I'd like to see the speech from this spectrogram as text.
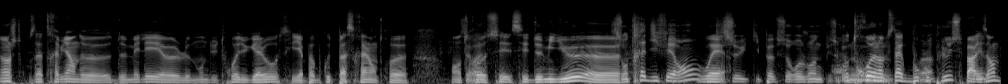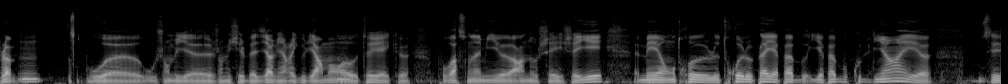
Non, je trouve ça très bien de, de mêler euh, le monde du trot et du galop, parce qu'il n'y a pas beaucoup de passerelles entre, entre ces, ces deux milieux. euh, Ils sont très différents, ouais. ceux qui peuvent se rejoindre. On nous- trouve un obstacle beaucoup voilà. plus, par Mm. exemple, Mm. où, euh, où Jean-Michel Bazir vient régulièrement Mm. à Auteuil avec, pour voir son ami Arnaud Chaillet. Mais entre le trot et le plat, il n'y a, pas- il y a pas beaucoup de liens et c'est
